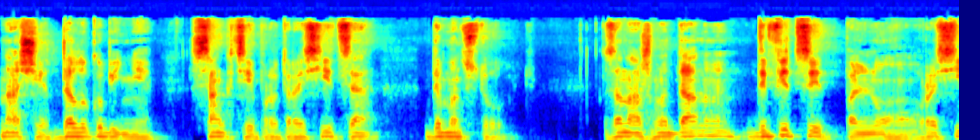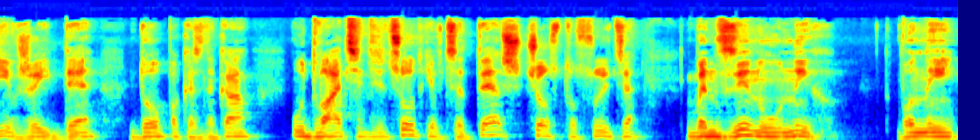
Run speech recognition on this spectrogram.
наші далекобійні санкції проти Росії це демонструють. За нашими даними, дефіцит пального в Росії вже йде до показника у 20%. Це те, що стосується бензину у них. Вони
